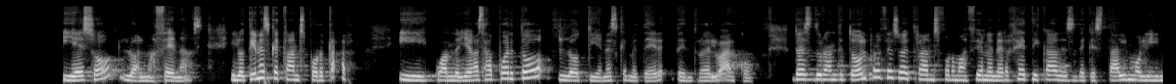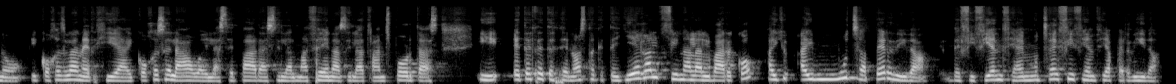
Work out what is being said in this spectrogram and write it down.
y eso lo almacenas y lo tienes que transportar. Y cuando llegas a puerto, lo tienes que meter dentro del barco. Entonces, durante todo el proceso de transformación energética, desde que está el molino y coges la energía y coges el agua y la separas y la almacenas y la transportas y etc, etc, ¿no? hasta que te llega al final al barco, hay, hay mucha pérdida de eficiencia, hay mucha eficiencia perdida.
